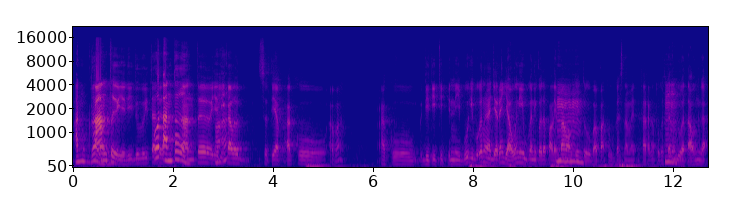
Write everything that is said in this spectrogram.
anugerah. tante ya? jadi dulu itu Oh, ada tante. tante jadi kalau setiap aku apa aku dititipin ibu, ibu kan ngajarnya jauh nih, bukan di kota Palembang Hmm. waktu itu. Bapak tugas namanya tentara kan tugas kadang dua tahun nggak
